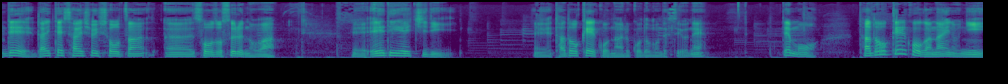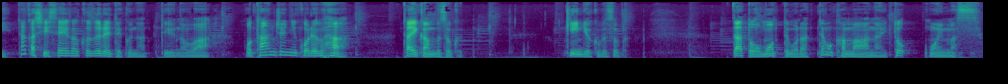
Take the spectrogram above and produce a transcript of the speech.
で、大体最初に想像,、想像するのは、えー ADHD、えー多動傾向のある子供ですよね。でも、多動傾向がないのに、なんか姿勢が崩れていくなっていうのは、もう単純にこれは体幹不足、筋力不足だと思ってもらっても構わないと思います。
